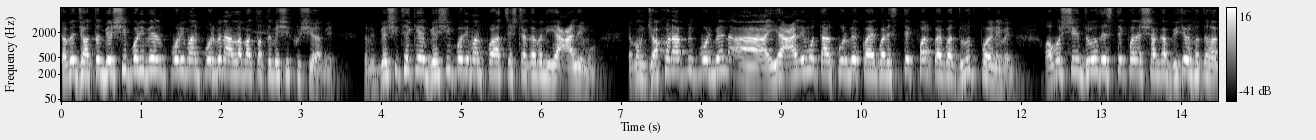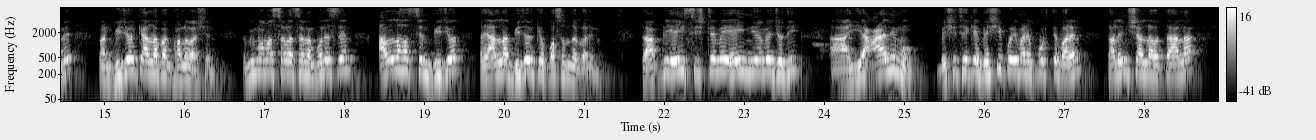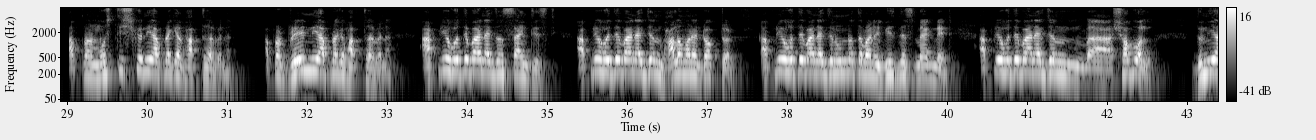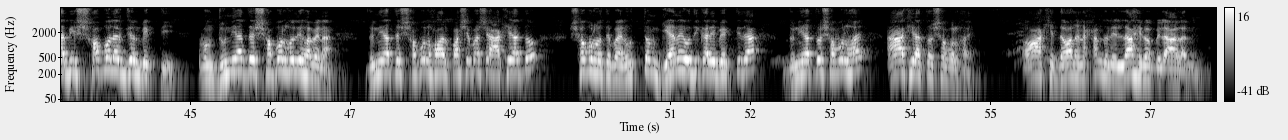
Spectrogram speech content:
তবে যত বেশি পরিবেন, পরিমাণ পড়বেন আল্লাহবাক তত বেশি খুশি হবে। তবে বেশি থেকে বেশি পরিমাণ পড়ার চেষ্টা করবেন, ইয়া আলিমু এবং যখন আপনি পড়বেন ইয়া আলিমও তার পূর্বে কয়েকবার ইস্তেকফার কয়েকবার দ্রুত পড়ে নেবেন। অবশ্যই দ্রুত ইস্তেকফারের সংখ্যা বিজয় হতে হবে, কারণ বিজয়কে আল্লাহবাক ভালোবাসেন। নবী মোহাম্মদ সাল্লাহ সাল্লাম বলেছেন, আল্লাহ হচ্ছেন বিজয় তাই আল্লাহ বিজয়কে পছন্দ করেন। তো আপনি এই সিস্টেমে, এই নিয়মে যদি ইয়া আলিমও বেশি থেকে বেশি পরিমাণে পড়তে পারেন, তাহলে ইনশাআল্লাহ তাআলা আপনার মস্তিষ্ক নিয়ে আপনাকে আর ভাবতে হবে না। আপনার ব্রেন নিয়ে আপনাকে ভাবতে হবে না। আপনিও হতে পারেন একজন সায়েন্টিস্ট। আপনিও হতে পারেন একজন ভালো মানের ডক্টর আপনিও হতে পারেন একজন উন্নত মানের বিজনেস ম্যাগনেট আপনিও হতে পারেন একজন সফল, দুনিয়াবি সফল একজন ব্যক্তি এবং দুনিয়াতে সফল হলেই হবে না। দুনিয়াতে সফল হওয়ার পাশে পাশে আখিরাতেও সফল হতে পারেন। উত্তম জ্ঞানের অধিকারী ব্যক্তিরা দুনিয়াতেও সফল হয়, আখিরাতেও সফল হয়। আখির দেওয়ান আলহামদুলিল্লাহ রবিল্লা আলমিন।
